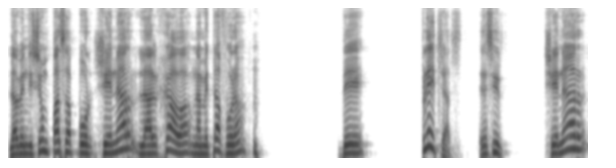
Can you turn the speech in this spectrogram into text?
la bendición pasa por llenar la aljaba, una metáfora, de flechas. Es decir, llenar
